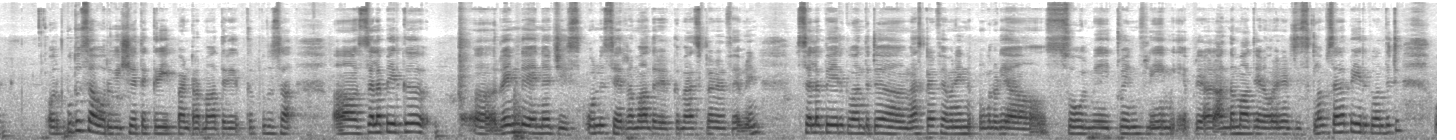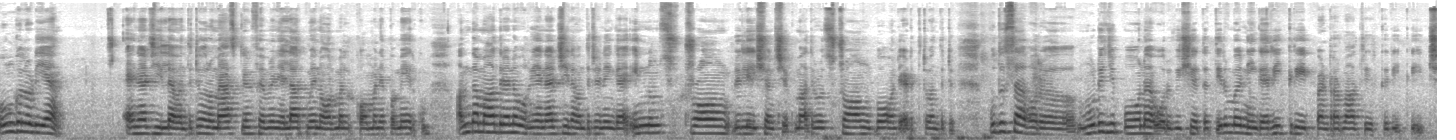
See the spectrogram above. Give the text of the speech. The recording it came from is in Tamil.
ஒரு புதுசாக ஒரு விஷயத்தை க்ரியேட் பண்ணுற மாதிரி இருக்குது புதுசாக சில பேருக்கு ரெண்டு எனர்ஜிஸ் ஒன்று சேர்ற மாதிரி இருக்குது மேஸ்குலன் அண்ட் ஃபெமினின் சில பேருக்கு வந்துட்டு மேஸ்குலன் ஃபெமினின் உங்களுடைய சோல்மே ட்வின் ஃப்ளேம் எப்படி அந்த மாதிரியான ஒரு எனர்ஜிஸ்க்கெலாம் சில பேருக்கு வந்துட்டு உங்களுடைய எனர்ஜியில் வந்துட்டு ஒரு மேஸ்குலின் ஃபெமினின் எல்லாருக்குமே நார்மல் காமன் எப்போவுமே இருக்கும். அந்த மாதிரியான ஒரு எனர்ஜியில் வந்துட்டு நீங்கள் இன்னும் ஸ்ட்ராங் ரிலேஷன்ஷிப் மாதிரி ஒரு ஸ்ட்ராங் பாண்ட் எடுத்துகிட்டு வந்துட்டு புதுசாக ஒரு முடிஞ்சு போன ஒரு விஷயத்தை திரும்ப நீங்கள் ரீக்ரியேட் பண்ணுற மாதிரி இருக்குது ரீக்ரியேட்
